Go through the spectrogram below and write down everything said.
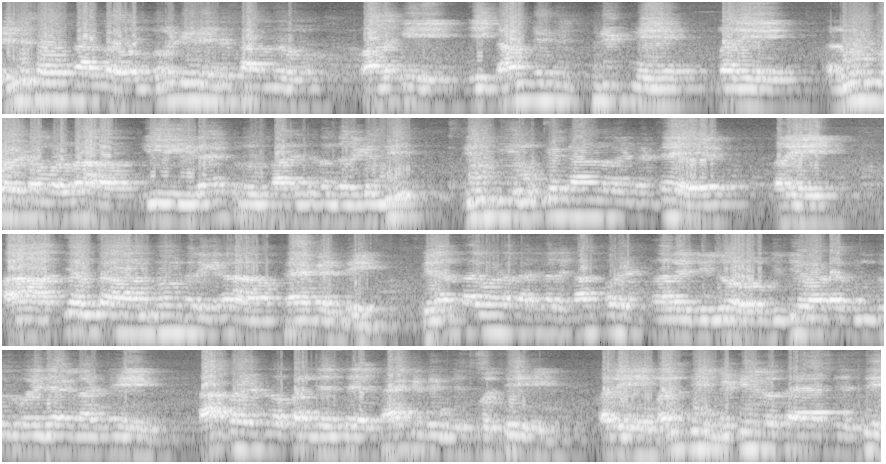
రెండు సంవత్సరాల్లో ఒకటి రెండు సార్లు వాళ్ళకి ఈ కాంపిటేటివ్ స్పిరిట్ని మరి నూరుకోవడం వల్ల ఈ ర్యాంకులు సాధించడం జరిగింది. దీనికి ముఖ్య కారణం ఏంటంటే మరి ఆ అత్యంత అనుభవం కలిగిన ఫ్యాకల్టీ వీరంతా కూడా పెద్ద పెద్ద కార్పొరేట్ కాలేజీలో విజయవాడ గుంటూరు వైజాగ్ లాంటి కార్పొరేట్లో పనిచేసే ఫ్యాకల్టీని తీసుకొచ్చి మరి మంచి మెటీరియల్ తయారు చేసి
